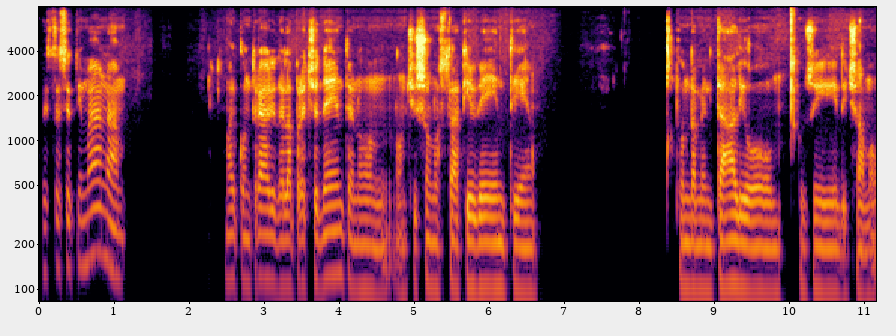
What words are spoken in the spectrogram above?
Questa settimana, al contrario della precedente, non, non ci sono stati eventi fondamentali o così, diciamo,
